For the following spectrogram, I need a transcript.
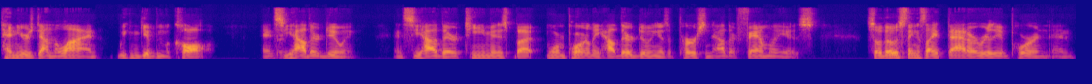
10 years down the line, we can give them a call and see how they're doing and see how their team is, but more importantly, how they're doing as a person, how their family is. So those things like that are really important. And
